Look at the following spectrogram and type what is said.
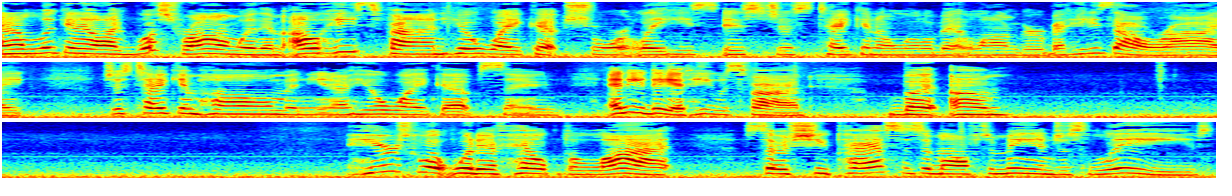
And I'm looking at like, what's wrong with him? Oh, he's fine. He'll wake up shortly. He's it's just taking a little bit longer, but he's all right. Just take him home and you know, he'll wake up soon. And he did. He was fine. But um here's what would have helped a lot. So she passes him off to me and just leaves.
